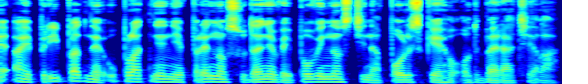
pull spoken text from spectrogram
je aj prípadné uplatnenie prenosu daňovej povinnosti na poľského odberateľa.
